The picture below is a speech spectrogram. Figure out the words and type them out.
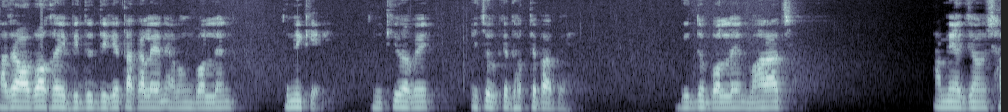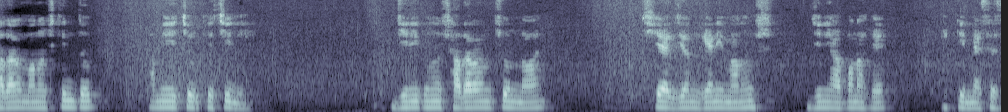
রাজা অবাক হয়ে বিদ্যুৎ দিকে তাকালেন এবং বললেন, তুমি কে? তুমি কীভাবে এই চোরকে ধরতে পারবে? বৃদ্ধ বললেন, মহারাজ, আমি একজন সাধারণ মানুষ কিন্তু আমি এই চোরকে চিনি। যিনি কোনো সাধারণ চোর নয়, সে একজন জ্ঞানী মানুষ যিনি আপনাকে একটি মেসেজ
